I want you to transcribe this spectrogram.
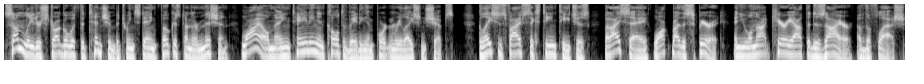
Some leaders struggle with the tension between staying focused on their mission while maintaining and cultivating important relationships. Galatians 5:16 teaches, "But I say, walk by the Spirit, and you will not carry out the desire of the flesh."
